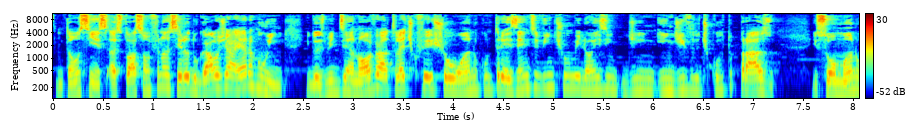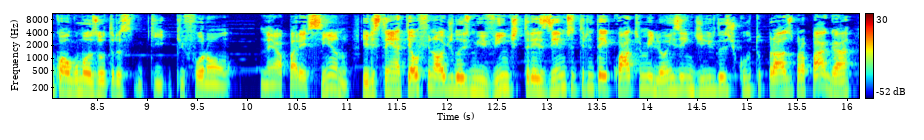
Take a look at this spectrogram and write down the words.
Então, assim, a situação financeira do Galo já era ruim. Em 2019, o Atlético fechou o ano com 321 milhões em, de, em dívida de curto prazo. E somando com algumas outras que, que foram né, aparecendo, eles têm até o final de 2020 334 milhões em dívidas de curto prazo para pagar.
